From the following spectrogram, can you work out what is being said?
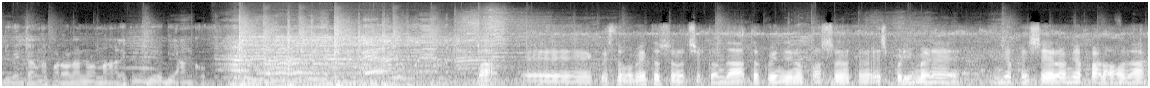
diventa una parola normale come dire bianco. Ma eh, in questo momento sono circondato, quindi non posso eh, esprimere il mio pensiero, la mia parola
